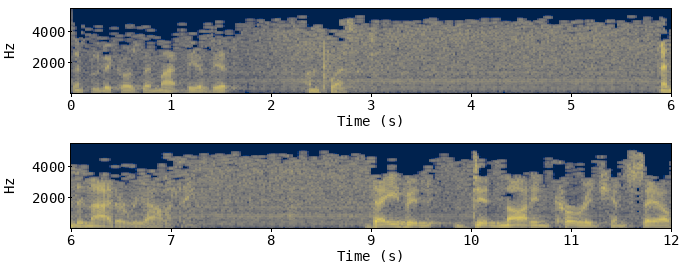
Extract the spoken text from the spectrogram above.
simply because they might be a bit unpleasant and deny their reality. David did not encourage himself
